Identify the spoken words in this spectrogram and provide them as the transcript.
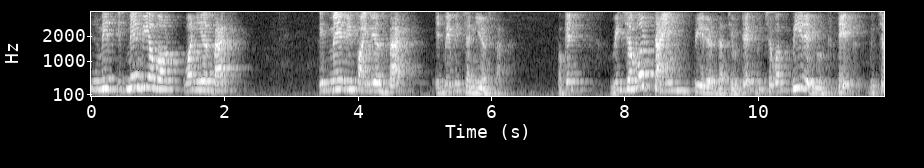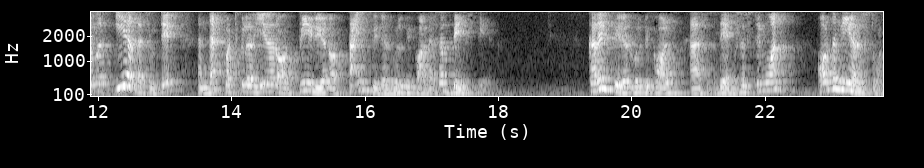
It may, it may be about one year back it may be 5 years back, it may be 10 years back. Okay? Whichever time period that you take, whichever period you take, whichever year that you take, and that particular year or period or time period will be called as a base period. Current period will be called as the existing one or the nearest one.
